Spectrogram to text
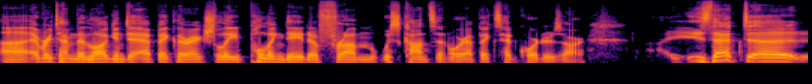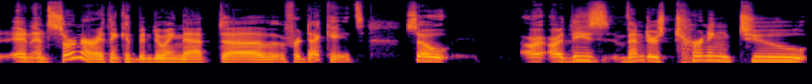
uh, every time they log into Epic, they're actually pulling data from Wisconsin, where Epic's headquarters are is that uh, and, and Cerner I think had been doing that uh, for decades. So are, are these vendors turning to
